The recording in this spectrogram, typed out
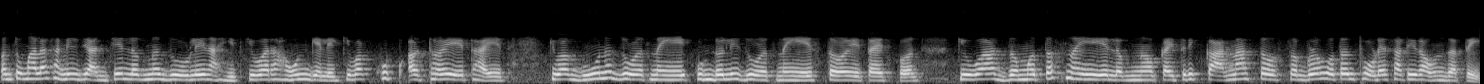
पण तुम्हाला सांगेल ज्यांचे लग्न जुळले नाहीत किंवा राहून गेले किंवा खूप अडथळे येत आहेत किंवा गुणच जुळत नाही आहे कुंडली जुळत नाही आहे स्थळ येत आहेत पण किंवा जमतच नाही आहे लग्न काहीतरी कारणास्तव सगळं होतं आणि थोड्यासाठी राहून जाते.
